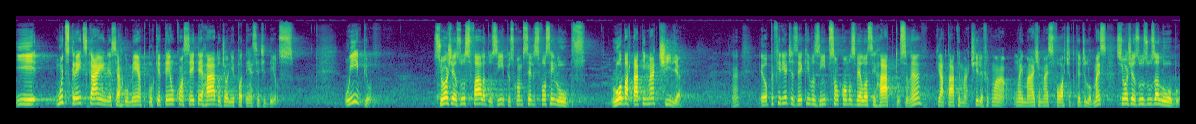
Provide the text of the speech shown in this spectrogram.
E muitos crentes caem nesse argumento porque tem o conceito errado de onipotência de Deus. O ímpio, o Senhor Jesus fala dos ímpios como se eles fossem lobos. Lobo ataca em matilha. Né? Eu preferia dizer que os ímpios são como os velociraptors, né? que atacam em matilha, fica uma, uma imagem mais forte do que a de lobo. Mas o Senhor Jesus usa lobo.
